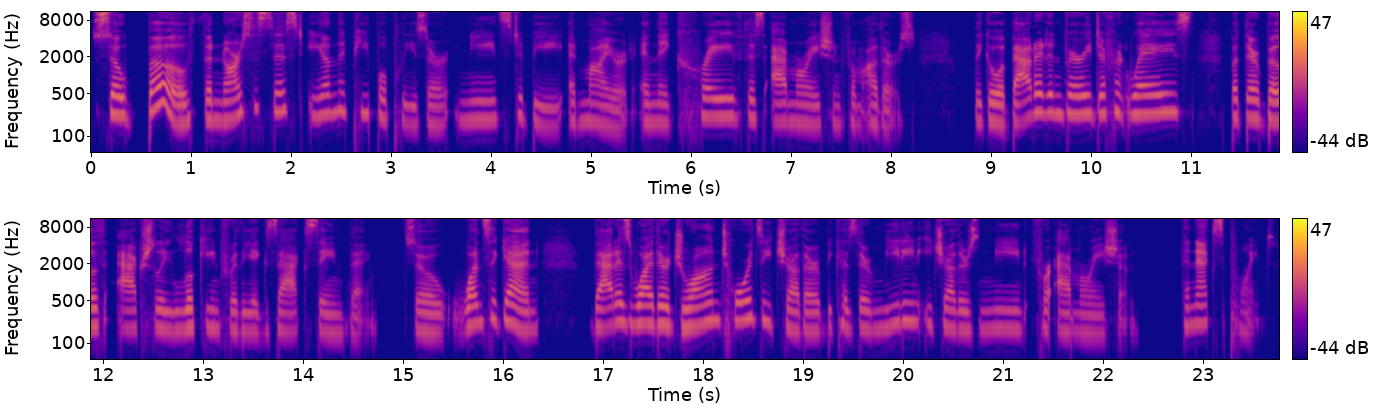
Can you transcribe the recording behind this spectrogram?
So both the narcissist and the people pleaser needs to be admired and they crave this admiration from others. They go about it in very different ways, but they're both actually looking for the exact same thing. So once again, that is why they're drawn towards each other because they're meeting each other's need for admiration. The next point.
